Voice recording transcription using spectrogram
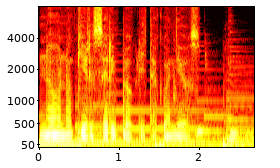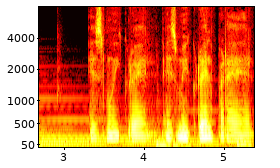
no, no quiero ser hipócrita con Dios. Es muy cruel, es muy cruel para Él.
